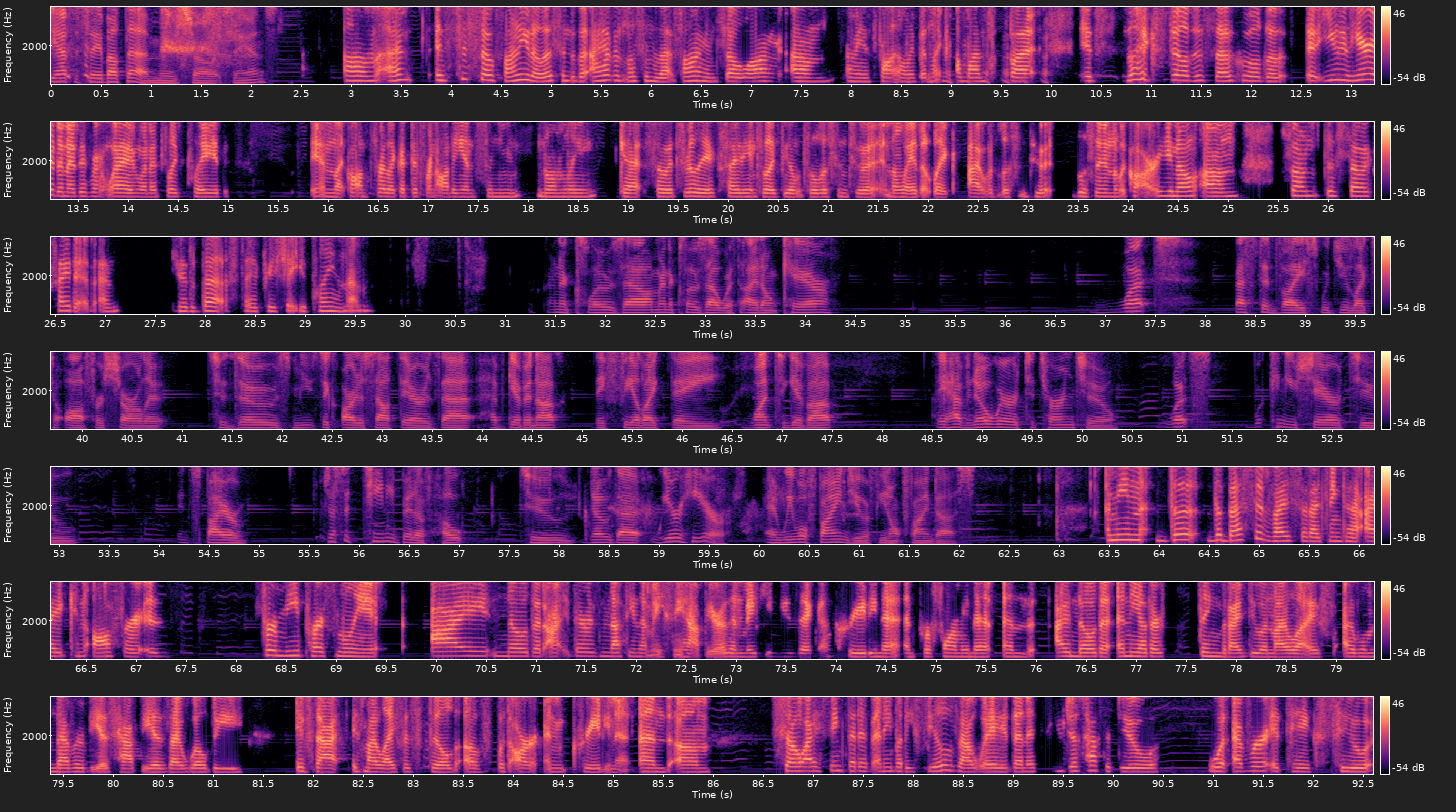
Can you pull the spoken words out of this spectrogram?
You have to say about that, Ms. Charlotte Sands? Um, I'm. It's just so funny to listen to the. I haven't listened to that song in so long. Um, I mean, it's probably only been like a month, but it's like still just so cool to. It, you hear it in a different way when it's like played in like on for like a different audience than you normally get. So it's really exciting to like be able to listen to it in a way that like I would listen to it listening to the car, you know. Um, so I'm just so excited. I'm. You're the best. I appreciate you playing them. I'm going to close out. I'm going to close out with I Don't Care. What best advice would you like to offer, Charlotte, to those music artists out there that have given up? They feel like they want to give up. They have nowhere to turn to. What's what can you share to inspire just a teeny bit of hope to know that we're here and we will find you if you don't find us. I mean, the the best advice that I think that I can offer is for me personally, I know that I there's nothing that makes me happier than making music and creating it and performing it and I know that any other thing that I do in my life, I will never be as happy as I will be if that if my life is filled of with art and creating it. And um so I think that if anybody feels that way, then it's you just have to do whatever it takes to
